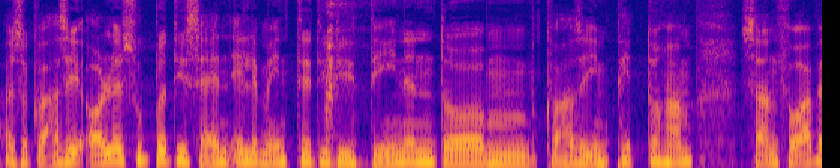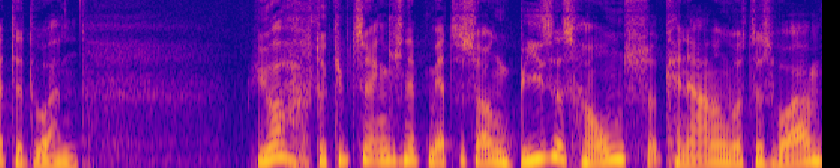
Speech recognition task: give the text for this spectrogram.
Also quasi alle super Design-Elemente, die die Dänen da ähm, quasi im Petto haben, sind verarbeitet worden. Ja, da gibt es eigentlich nicht mehr zu sagen. Beezers Homes, keine Ahnung, was das war,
